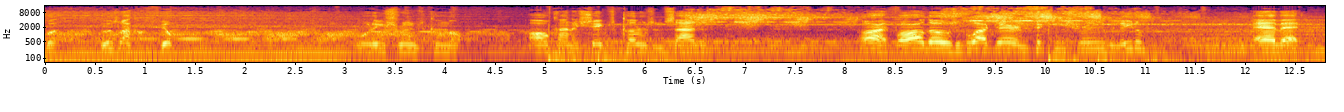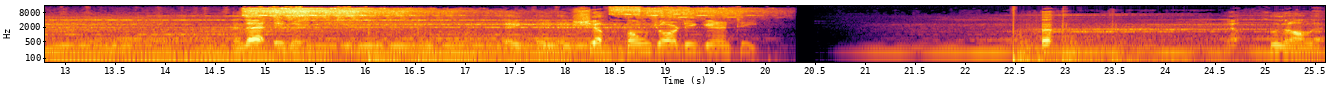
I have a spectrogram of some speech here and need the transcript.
But it looks like a filter. Boy, these shrooms come up all kind of shapes, colors, and sizes. All right, for all those who go out there and pick these shrooms and eat them, have at it. And that is a a, a, a Chef Bonjardee guarantee. Uh, yeah, look at all that.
